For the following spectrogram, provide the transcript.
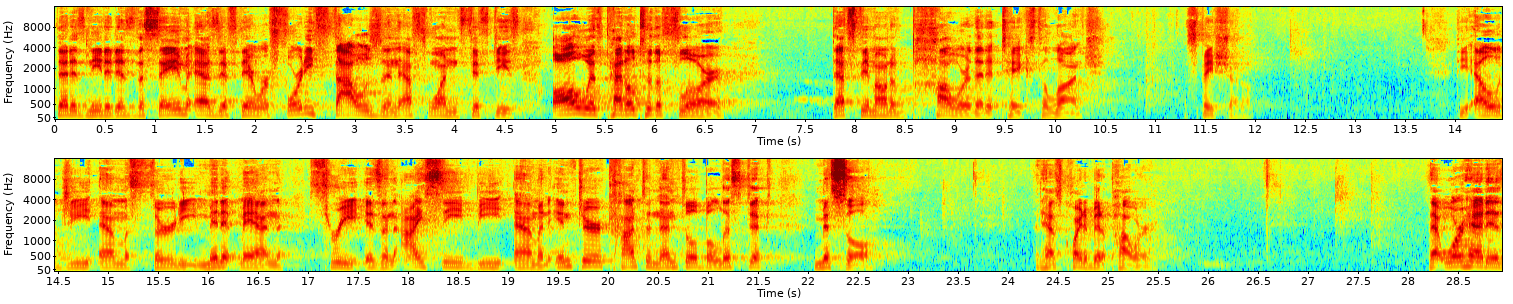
that is needed, is the same as if there were 40,000 F 150s, all with pedal to the floor. That's the amount of power that it takes to launch a space shuttle. The LGM 30 Minuteman 3 is an ICBM, an intercontinental ballistic missile that has quite a bit of power. That warhead is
